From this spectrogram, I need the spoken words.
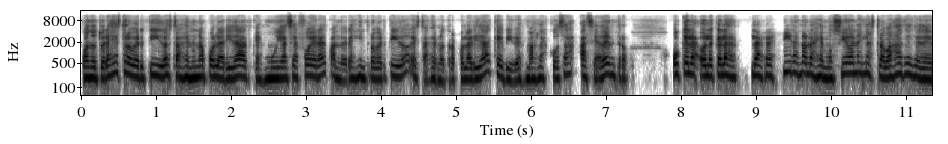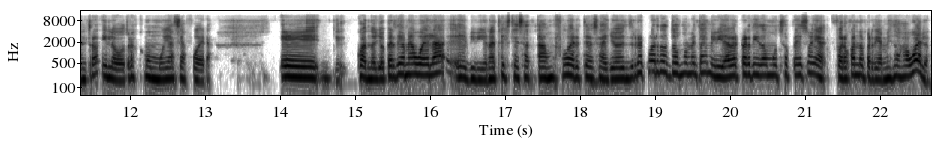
cuando tú eres extrovertido, estás en una polaridad que es muy hacia afuera, cuando eres introvertido, estás en otra polaridad que vives más las cosas hacia adentro. O que, o que las, las respiras, ¿no? Las emociones las trabajas desde dentro y lo otro es como muy hacia afuera. eh, cuando yo perdí a mi abuela, eh, viví una tristeza tan fuerte. O sea, yo recuerdo dos momentos de mi vida haber perdido mucho peso y fueron cuando perdí a mis dos abuelos.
